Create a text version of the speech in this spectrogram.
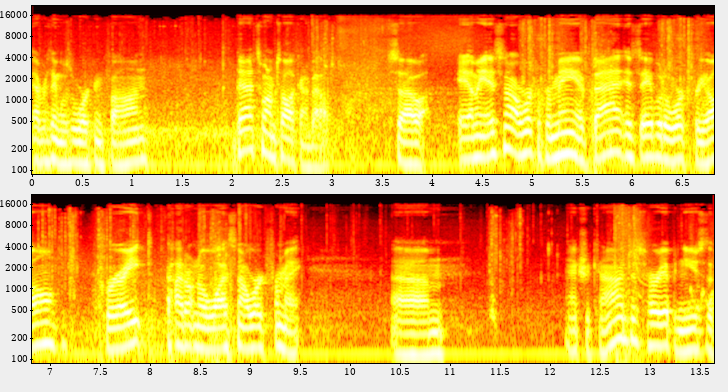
everything was working fine. That's what I'm talking about. So, I mean, it's not working for me. If that is able to work for y'all, great. I don't know why it's not working for me. Um, actually, can I just hurry up and use the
